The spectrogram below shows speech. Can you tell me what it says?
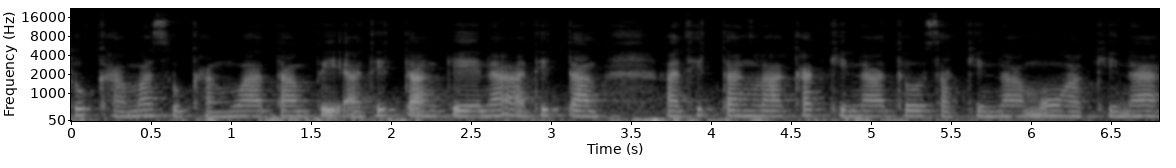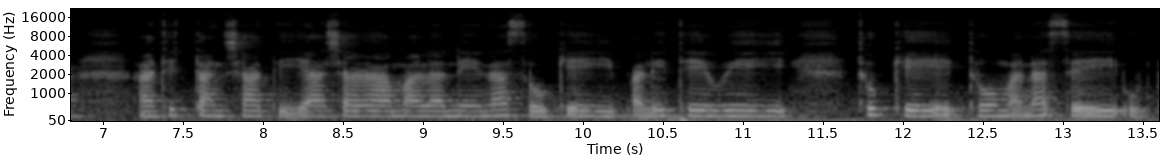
ทุกขามาสุขขังว่าตามปีอาทิตตังเกนะอาทิตตังอาทิตตังราคักขินาโทสักขินาโมหขินาอาทิตตังชาติยาชารามาลเนนะโสเกหิปริเทเวหิทุกเคหิโทมนัสเสหิอุป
